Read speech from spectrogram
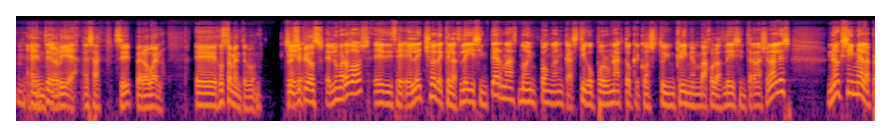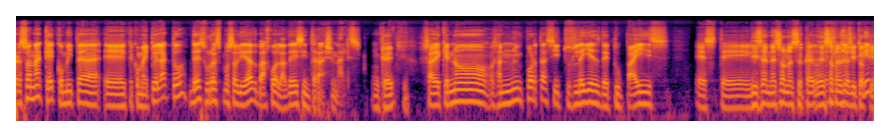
En, En, teoría. teoría. Exacto. Sí, pero bueno, eh, justamente, principios. El número dos eh, dice, el hecho de que las leyes internas no impongan castigo por un acto que constituye un crimen bajo las leyes internacionales no exime a la persona que, comita, eh, que cometió el acto de su responsabilidad bajo las leyes internacionales. Ok. O sea, de que no, o sea, no importa si tus leyes de tu país, este, Dicen eso no es, no, eso no es delito aquí.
